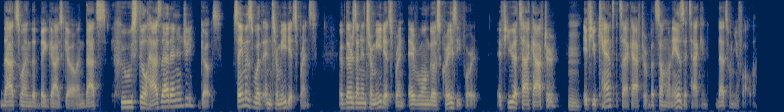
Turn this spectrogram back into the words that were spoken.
that's when the big guys go. And that's who still has that energy goes. Same as with intermediate sprints. If there's an intermediate sprint everyone goes crazy for if you attack after Mm. if you can't attack after but someone is attacking that's when you follow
